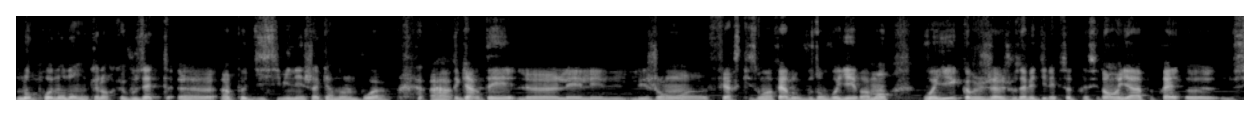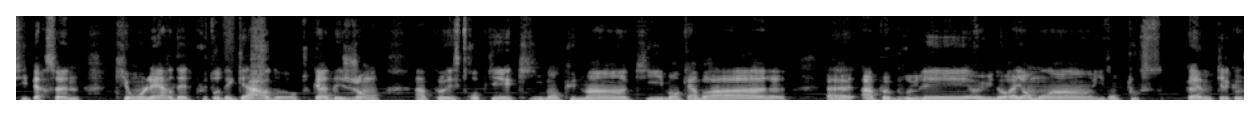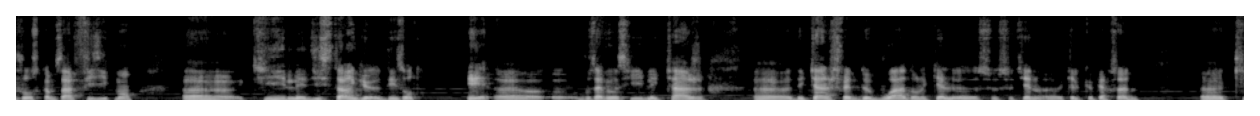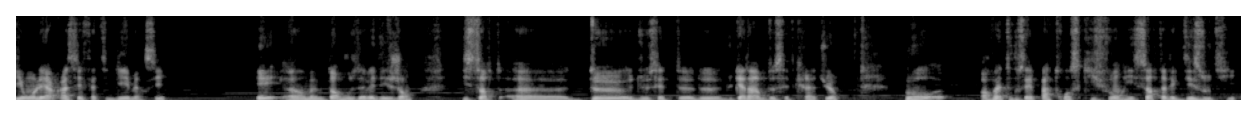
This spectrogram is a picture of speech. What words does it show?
Nous reprenons donc, alors que vous êtes euh, un peu disséminés chacun dans le bois, à regarder le, les, les, les, gens euh, faire ce qu'ils ont à faire. Donc vous en voyez vraiment, vous voyez, comme je, vous avais dit l'épisode précédent, il y a à peu près euh, six personnes qui ont l'air d'être plutôt des gardes, en tout cas des gens un peu estropiés qui manquent une main, qui manquent un bras, euh, euh, un peu brûlés, une oreille en moins. Ils ont tous quand même quelque chose comme ça physiquement qui les distingue des autres. Et euh, vous avez aussi cages, euh, des cages faites de bois dans lesquelles euh, se, tiennent euh, quelques personnes euh, qui ont l'air assez fatiguées, merci. Et euh, en même temps, vous avez des gens qui sortent de, du cadavre de cette créature pour. En fait, vous savez pas trop ce qu'ils font. Ils sortent avec des outils.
